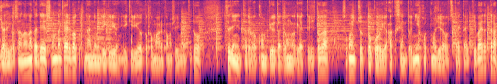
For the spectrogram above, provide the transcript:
んじゃあ予算の中でそんだけあれば何でもできるようにできるよとかもあるかもしれないけどすでに例えばコンピューターで音楽やってる人がそこにちょっとこういうアクセントにホモジュラを使いたいっていう場合だったら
